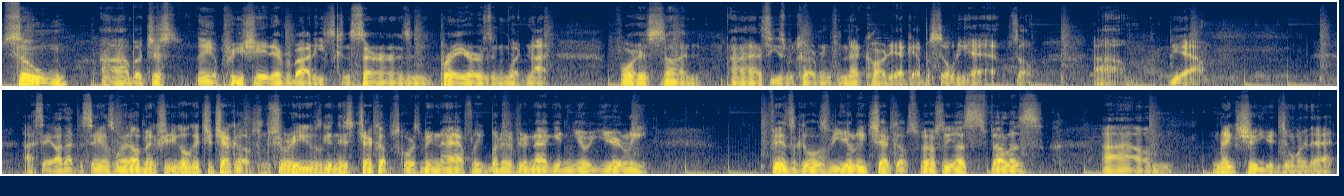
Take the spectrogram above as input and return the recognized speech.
soon. Uh, but just they appreciate everybody's concerns and prayers and whatnot for his son uh, as he's recovering from that cardiac episode he had. So, um, yeah. I say all that to say as well. Make sure you go get your checkups. I'm sure he was getting his checkups, of course, being an athlete. But if you're not getting your yearly physicals, yearly checkups, especially us fellas, um, make sure you're doing that.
